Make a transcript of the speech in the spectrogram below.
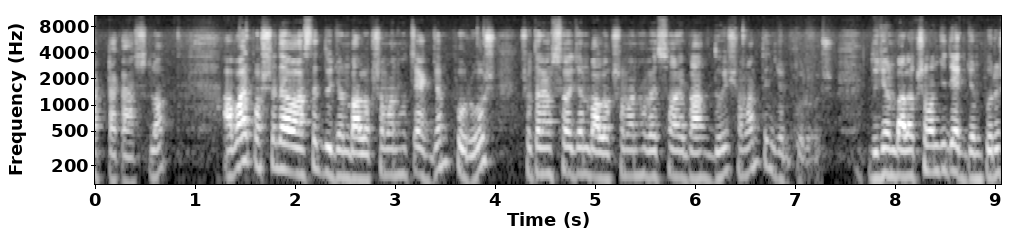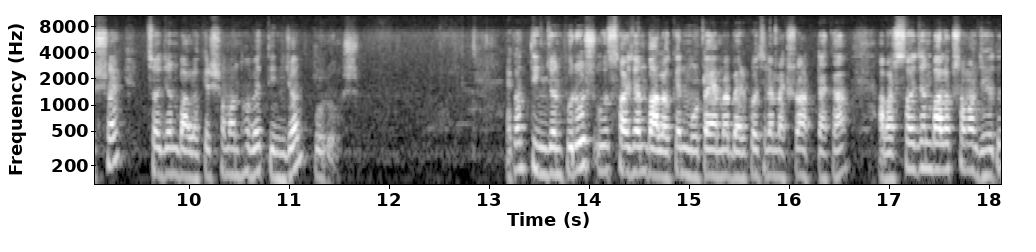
আট টাকা আসলো। আবার প্রশ্ন দেওয়া আছে দুজন বালক সমান হচ্ছে একজন পুরুষ, সুতরাং ছয়জন বালক সমান হবে ছয় ভাগ দুই সমান তিনজন পুরুষ। দুজন বালক সমান যদি একজন পুরুষ হয়, ছয়জন বালকের সমান হবে তিনজন পুরুষ। এখন তিনজন পুরুষ ও ছয়জন বালকের মোটায় আমরা বের করেছিলাম একশো আট টাকা, আবার ছয়জন বালক সমান যেহেতু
